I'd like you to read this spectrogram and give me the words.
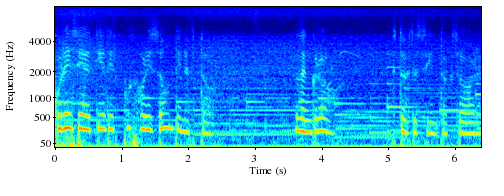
ku rrezja e diellit puth horizontin e ftohtë dhe ngroh ftohtësinë tokësore.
